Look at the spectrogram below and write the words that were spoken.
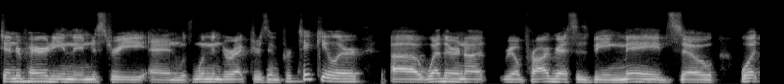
gender parity in the industry and with women directors in particular, uh, whether or not real progress is being made. So, what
